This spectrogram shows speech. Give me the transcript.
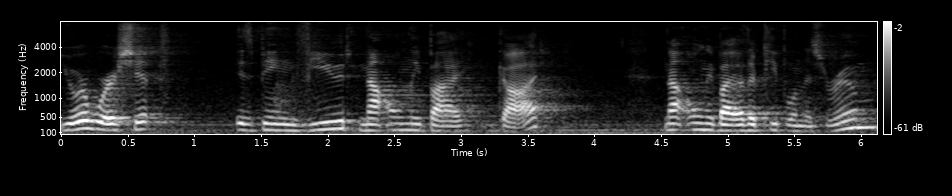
your worship is being viewed not only by God, not only by other people in this room,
